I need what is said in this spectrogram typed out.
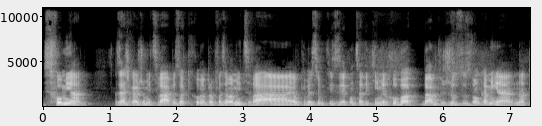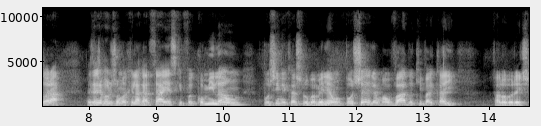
esfomeado. Que mitzvah, a pessoa que comeu para fazer uma mitzvah, é o que o versículo quis dizer com tzadikim el que os justos vão caminhar na Torá. Mas acha que chama esse que foi comilão, poshim e kashlubam. Ele é um poché, ele é um malvado que vai cair. Falou o Reish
